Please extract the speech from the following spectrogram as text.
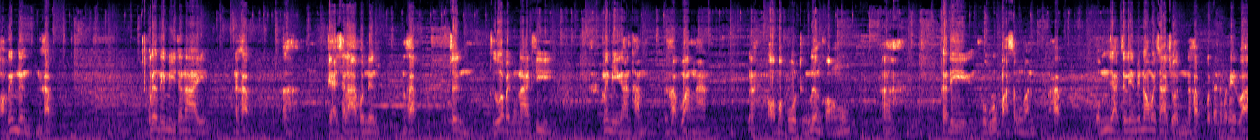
อกๆนิดนึงนะครับ เรื่องที่มีทนายนะครับแก่ชราคนหนึ่งนะครับ ซึ่งถือว่าเป็นทนายที่ไม่มีงานทำนะครับว่างงานนะออกมาพูดถึงเรื่องของอคดีบุกรุกป่าสงวนนะครับ ผมอยากจะเรียนพี่น้องประชาชนนะครับคนในประเทศว่า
